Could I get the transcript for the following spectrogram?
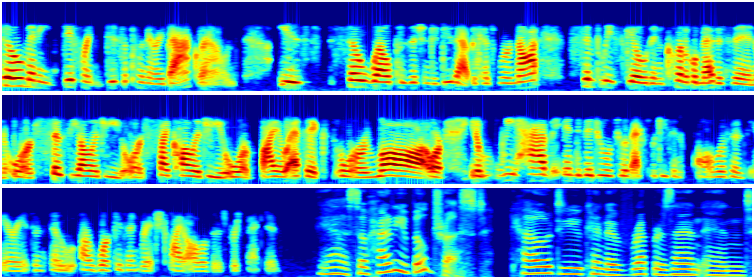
so many different disciplinary backgrounds, is so well positioned to do that because we're not simply skilled in clinical medicine or sociology or psychology or bioethics or law or you know we have individuals who have expertise in all of those areas and so our work is enriched by all of those perspectives. Yeah so how do you build trust? How do you kind of represent and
